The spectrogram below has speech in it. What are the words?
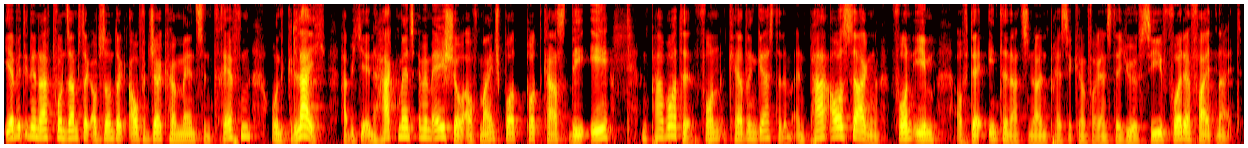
Er wird in der Nacht von Samstag auf Sonntag auf Jack Hermanson treffen und gleich habe ich hier in Hackmans MMA Show auf meinsportpodcast.de ein paar Worte von Calvin Gastelum, ein paar Aussagen von ihm auf der internationalen Pressekonferenz der UFC vor der Fight Night.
